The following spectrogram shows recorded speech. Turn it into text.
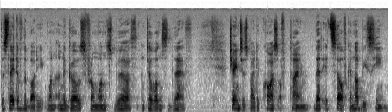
The state of the body one undergoes from one's birth until one's death changes by the course of time that itself cannot be seen.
